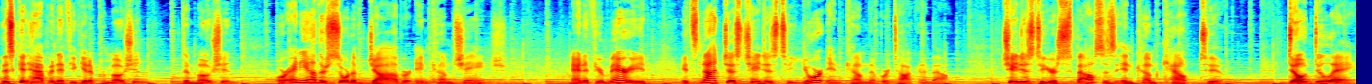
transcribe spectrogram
This could happen if you get a promotion, demotion, or any other sort of job or income change. And if you're married, it's not just changes to your income that we're talking about. Changes to your spouse's income count too. Don't delay.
